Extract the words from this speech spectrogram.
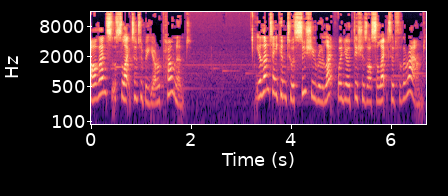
are then selected to be your opponent. You're then taken to a sushi roulette when your dishes are selected for the round.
